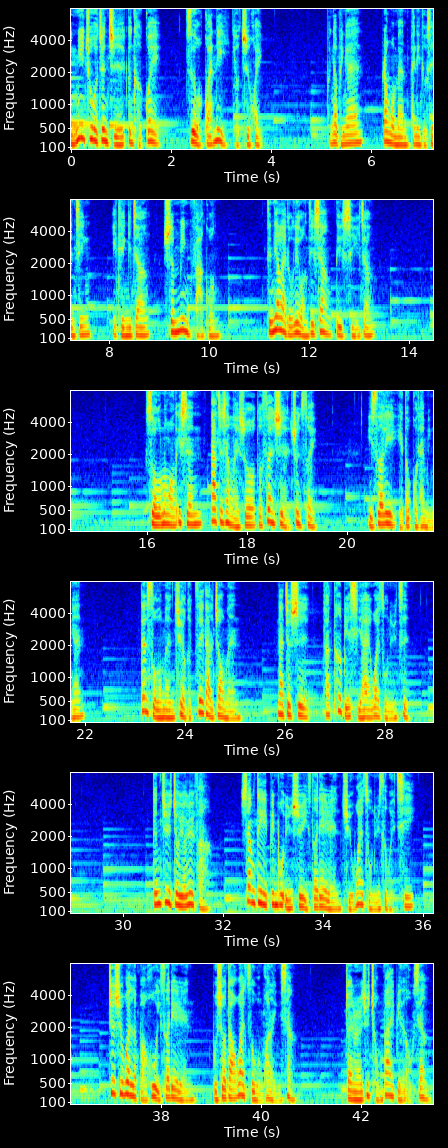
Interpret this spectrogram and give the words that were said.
隐秘处和正直更可贵，自我管理有智慧。朋友平安，让我们陪你读圣经，一天一章，生命发光。今天来读列王纪上第十一章。所罗门王的一生大致上来说都算是很顺遂，以色列也都国泰民安。但所罗门却有个最大的罩门，那就是他特别喜爱外族女子。根据旧约律法，上帝并不允许以色列人娶外族女子为妻，这是为了保护以色列人不受到外族文化的影响，转而去崇拜别的偶像。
